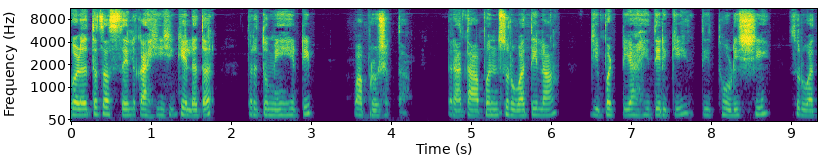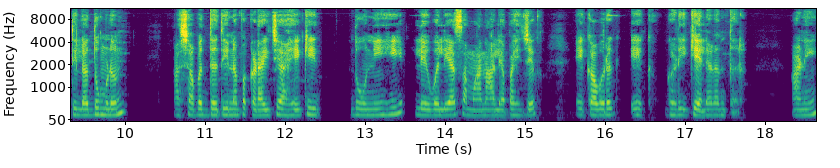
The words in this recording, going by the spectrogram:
गळतच असेल काहीही केलं तर तर तुम्ही ही टीप वापरू शकता. तर आता आपण सुरुवातीला जी पट्टी आहे तिरकी ती थोडीशी सुरुवातीला दुमडून अशा पद्धतीनं पकडायची आहे की दोन्हीही लेवल या समान आल्या पाहिजेत. एकावर एक घडी केल्यानंतर. आणि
